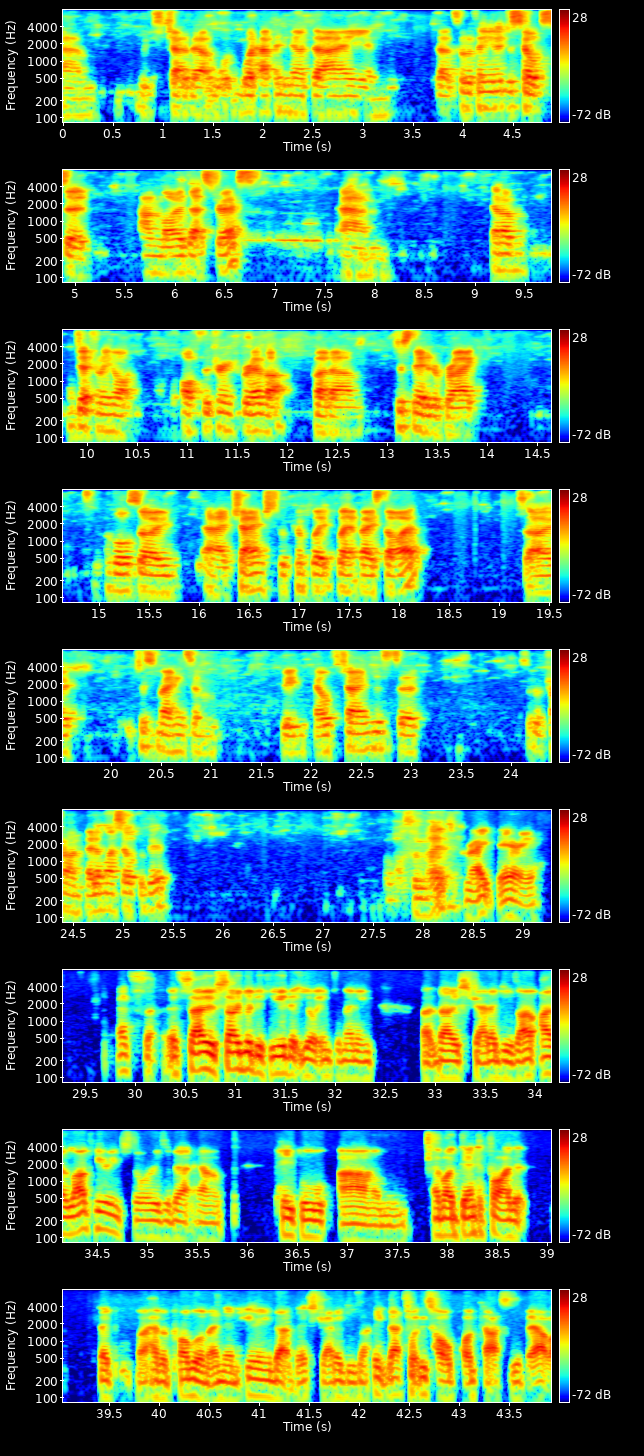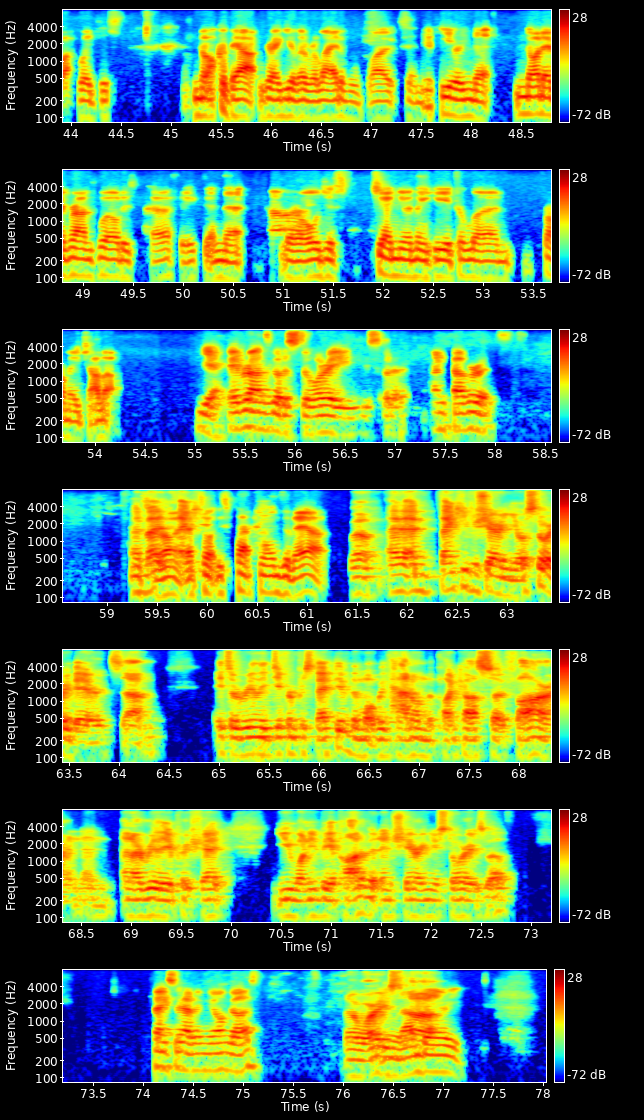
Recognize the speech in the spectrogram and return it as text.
Um, we just chat about what, what happened in our day and that sort of thing, and it just helps to unload that stress. Um, and I'm definitely not off the drink forever, but um, just needed a break. I've also uh, changed to a complete plant-based diet, so just making some big health changes to sort of try and better myself a bit. Awesome, mate. That's great, Barry. That's it's so so good to hear that you're implementing uh, those strategies. I, I love hearing stories about how people um, have identified that they have a problem and then hearing about their strategies. I think that's what this whole podcast is about. Like we're just knock about regular, relatable blokes and yeah. hearing that not everyone's world is perfect and that we're all just genuinely here to learn from each other. Yeah, everyone's got a story. You just got to uncover it. That's mate, right. That's you. what this platform's about. Well, and, and, thank you for sharing your story there. It's um, it's a really different perspective than what we've had on the podcast so far. And, and, and I really appreciate you wanting to be a part of it and sharing your story as well. Thanks for having me on, guys. No worries. Uh,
